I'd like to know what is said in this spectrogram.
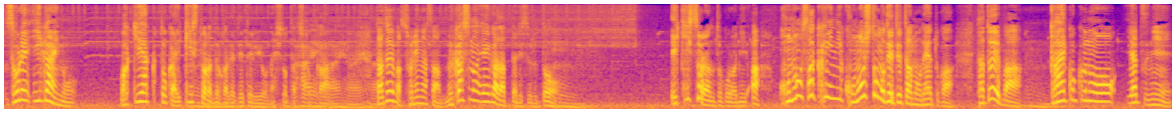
それ以外の脇役とかエキストラとかで出てるような人たちとか、例えばそれがさ昔の映画だったりすると、エキストラのところにあこの作品にこの人も出てたのねとか例えばうん。外国のやつに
